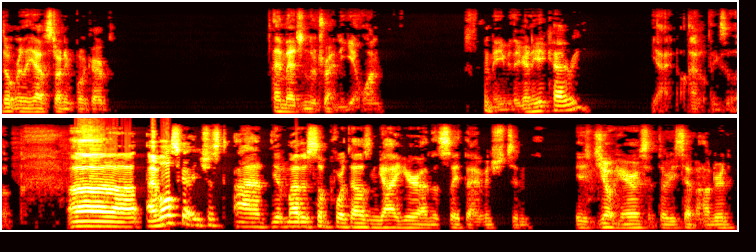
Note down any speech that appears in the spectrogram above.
don't really have a starting point guard. I imagine they're trying to get one. Maybe they're going to get Kyrie. Yeah, I, I don't think so though. Uh, I've also got interest on the other sub four thousand guy here on the slate that I'm interested in is Joe Harris at thirty seven hundred.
